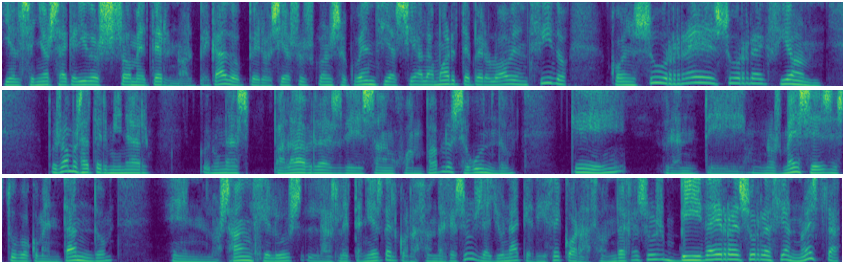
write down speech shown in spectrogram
Y el Señor se ha querido someter no al pecado, pero sí a sus consecuencias, sí a la muerte, pero lo ha vencido con su resurrección. Pues vamos a terminar con unas palabras de San Juan Pablo II, que durante unos meses estuvo comentando en Los Ángeles las letanías del corazón de Jesús, y hay una que dice corazón de Jesús, vida y resurrección nuestra,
